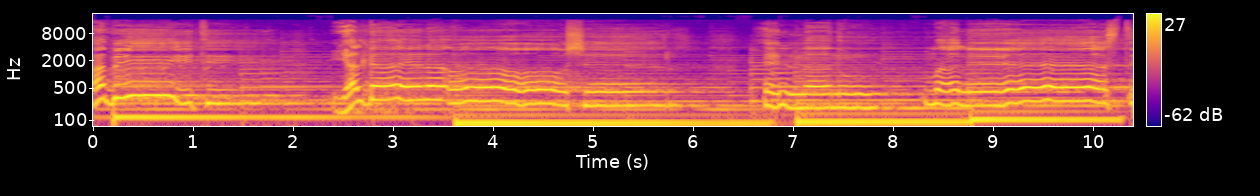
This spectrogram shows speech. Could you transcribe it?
הביטי ילדה אל האושר, אין לנו מה להסתיר.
